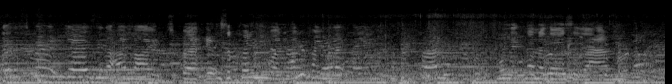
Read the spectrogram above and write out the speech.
a jersey that I liked, but it was a Kuromi one. It had Kuromi like laying across the front. I think none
